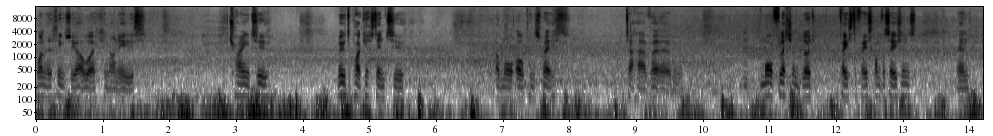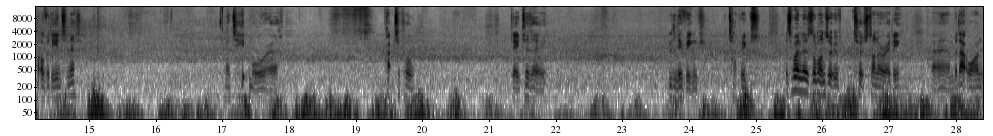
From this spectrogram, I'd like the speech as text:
one of the things we are working on is trying to move the podcast into a more open space to have um, more flesh and blood face-to-face conversations and over the internet. And to hit more uh, practical day-to-day living topics as well as the ones that we've touched on already. Um, but that one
